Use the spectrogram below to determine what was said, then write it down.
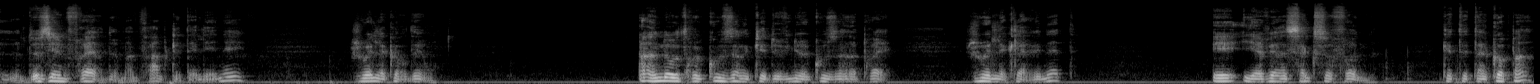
le deuxième frère de ma femme, qui était l'aîné, jouait de l'accordéon. Un autre cousin, qui est devenu un cousin après, jouait de la clarinette. Et il y avait un saxophone, qui était un copain.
